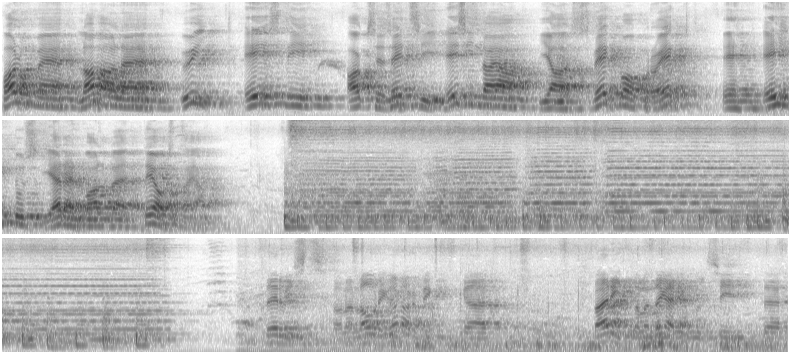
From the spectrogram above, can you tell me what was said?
palume lavale Üit Eesti aktsiaseltsi esindaja ja Sweco projekt ehk ehitusjärelevalve teostaja. tervist, olen Lauri Kõnarpikk, pärit olen tegelikult siit eh,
